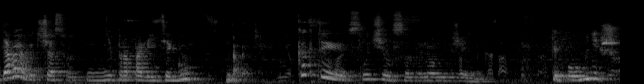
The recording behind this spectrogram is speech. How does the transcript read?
Давай вот сейчас вот не про политику. Давайте. Как ты случился в ролевом движении? Ты помнишь?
